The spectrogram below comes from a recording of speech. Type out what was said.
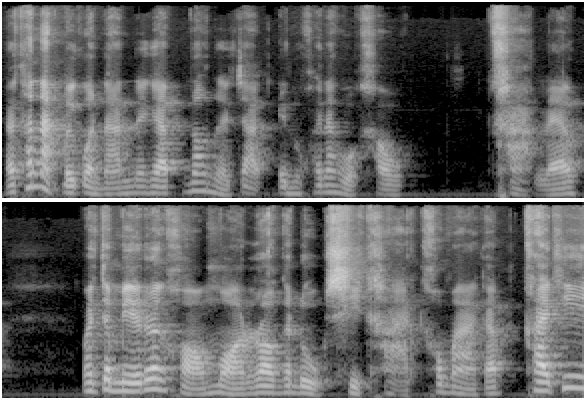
แล้วถ้าหนักไปกว่านั้นนะครับนอกเหนือจากเอ็นขว้หน้าหัวเข่าขาดแล้ว มันจะมีเรื่องของหมอนรองกระดูกฉีกขาดเข้ามาครับใครที่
